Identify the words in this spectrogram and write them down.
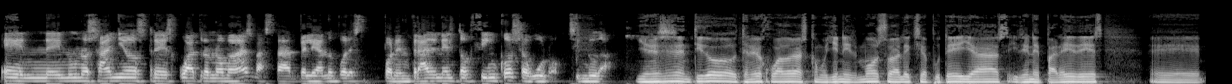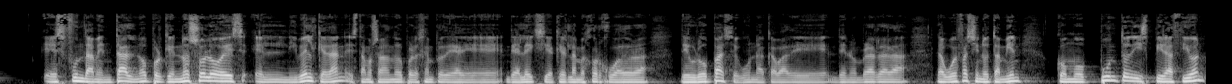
en, en, unos años, tres, cuatro no más, va estar peleando por, por entrar en el top 5 seguro, sin duda. Y en ese sentido, tener jugadoras como Jenny Hermoso, Alexia Putellas, Irene Paredes, eh, es fundamental, ¿no? Porque no solo es el nivel que dan, estamos hablando, por ejemplo, de, de Alexia, que es la mejor jugadora de Europa, según acaba de, de nombrarla la, la, UEFA, sino también como punto de inspiración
